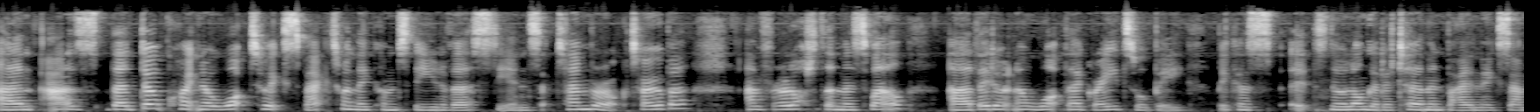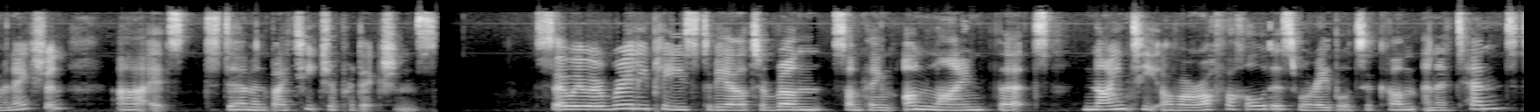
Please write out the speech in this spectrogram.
um, as they don't quite know what to expect when they come to the university in September, October, and for a lot of them as well, uh, they don't know what their grades will be because it's no longer determined by an examination, uh, it's determined by teacher predictions. So we were really pleased to be able to run something online that 90 of our offer holders were able to come and attend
